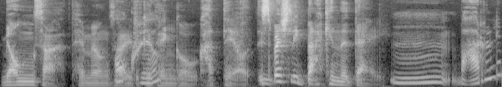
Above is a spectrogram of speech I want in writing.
명사, 대명사 어, 이렇게? 된 것 같아요. Especially back in the day. 음, 마를린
